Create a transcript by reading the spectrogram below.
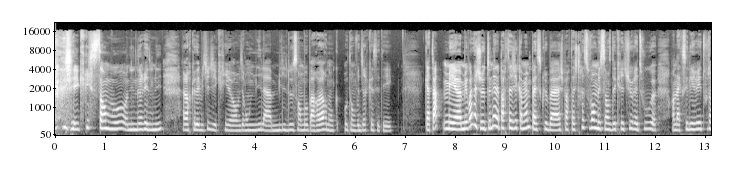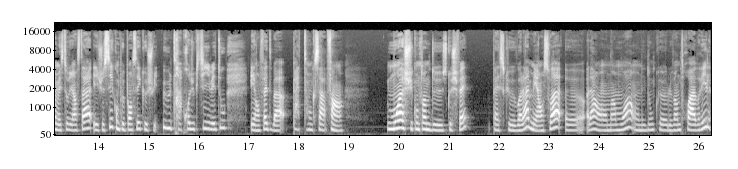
j'ai écrit 100 mots en une heure et demie, alors que d'habitude j'écris environ 1000 à 1200 mots par heure, donc autant vous dire que c'était cata. Mais, euh, mais voilà, je tenais à le partager quand même parce que bah, je partage très souvent mes séances d'écriture et tout, euh, en accéléré tout dans mes stories Insta. Et je sais qu'on peut penser que je suis ultra productive et tout. Et en fait, bah, pas tant que ça. Enfin, moi, je suis contente de ce que je fais. Parce que voilà, mais en soi, euh, en un mois, on est donc le 23 avril,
